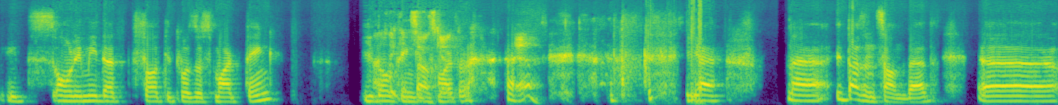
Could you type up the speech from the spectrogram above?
it's only me that thought it was a smart thing. You I don't think, think, it it's sounds smart? good. yeah. yeah, uh, it doesn't sound bad. Uh,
